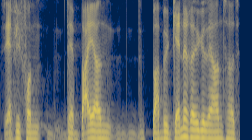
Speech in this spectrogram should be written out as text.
sehr viel von der Bayern-Bubble generell gelernt hat.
